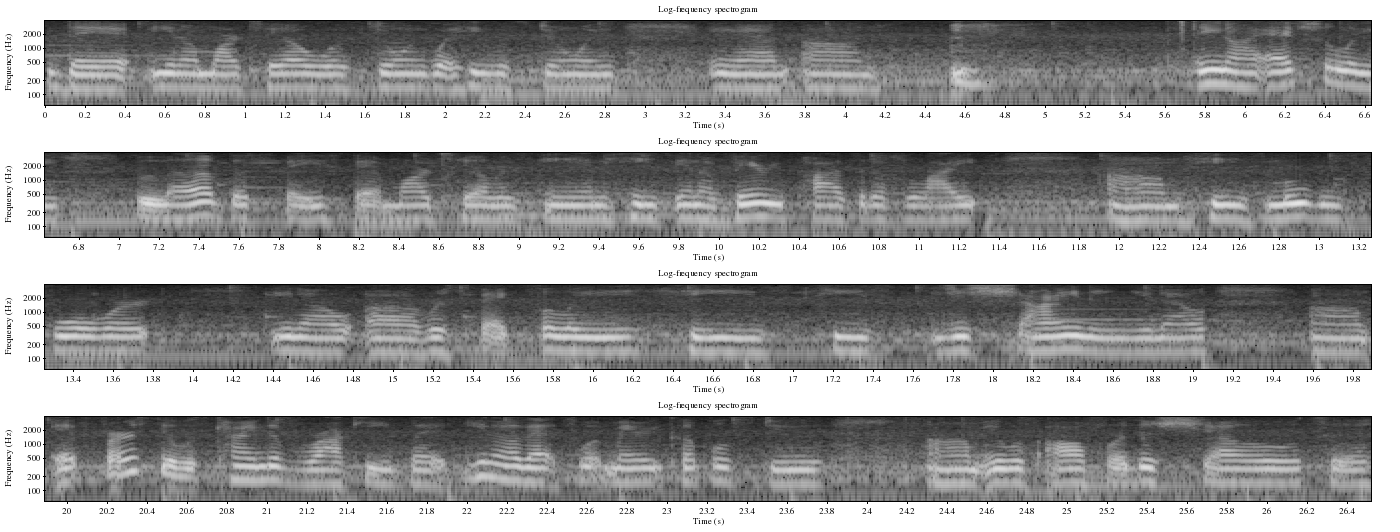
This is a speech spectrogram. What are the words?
that, you know, Martell was doing what he was doing. And, um, you know, I actually love the space that Martell is in. He's in a very positive light. Um, he's moving forward, you know, uh, respectfully. He's he's just shining, you know. Um, at first, it was kind of rocky, but you know that's what married couples do. Um, it was all for the show to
